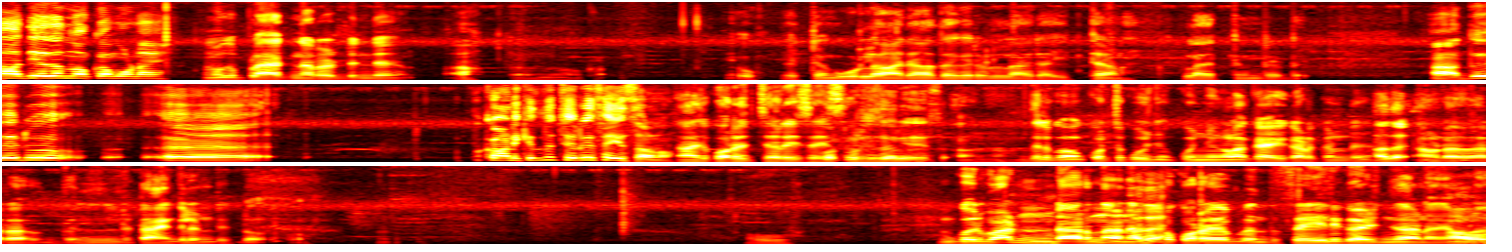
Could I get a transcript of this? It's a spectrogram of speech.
ആദ്യം ഏതാ നോക്കാൻ പോണേ? നമുക്ക് പ്ലാറ്റിന റെഡിന്റെ ആ. നോക്കാം. ഓ ഏറ്റവും കൂടുതൽ ആരാധകരുള്ള ഒരു ഐറ്റാണ് പ്ലാറ്റിനം റെഡ് ആ അതൊരു ഇപ്പോൾ കാണിക്കുന്നത് ചെറിയ സൈസാണോ ആ കുറച്ച് ചെറിയ സൈസ് കുറച്ച് ചെറിയ സൈസ് ഇതിൽ കുറച്ച് കുഞ്ഞു കുഞ്ഞുങ്ങളൊക്കെ ആയി കിടക്കുന്നുണ്ട്. അതെ. അവിടെ വേറെ ടാങ്കിലുണ്ട്. ഓ. നമുക്ക് ഒരുപാട് ഉണ്ടായിരുന്നതാണ്. അതിപ്പോൾ കുറേ ബന്ധ സെയിൽ കഴിഞ്ഞതാണ്. നമ്മൾ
